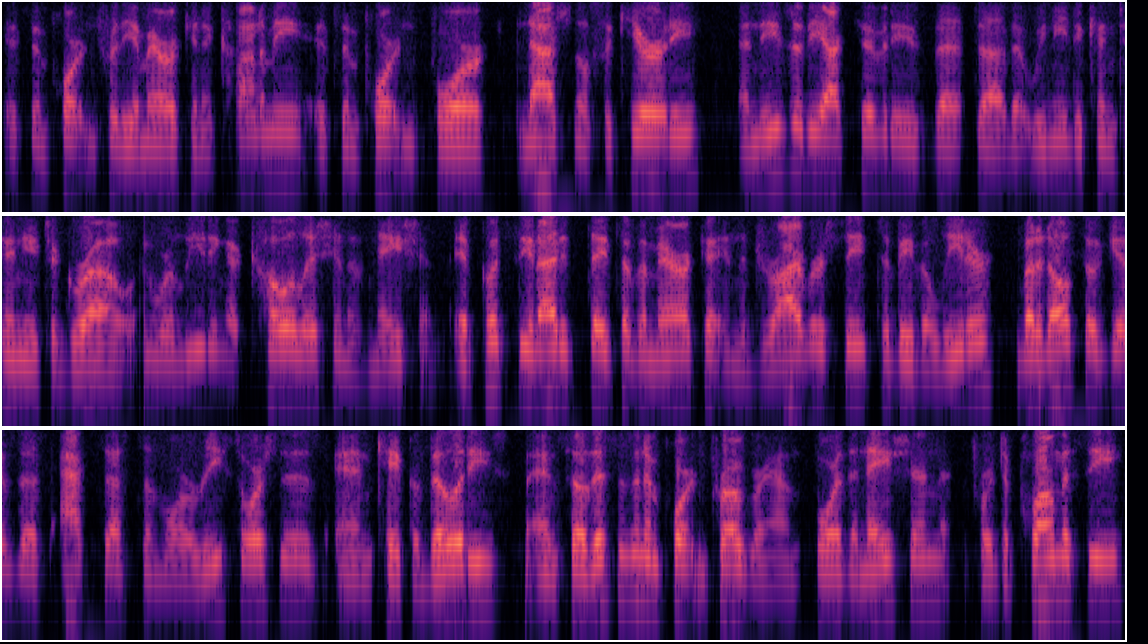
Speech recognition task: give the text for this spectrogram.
it's important for the American economy. It's important for national security. And these are the activities that uh, that we need to continue to grow. And we're leading a coalition of nations. It puts the United States of America in the driver's seat to be the leader, but it also gives us access to more resources and capabilities. And so this is an important program for the nation, for diplomacy,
